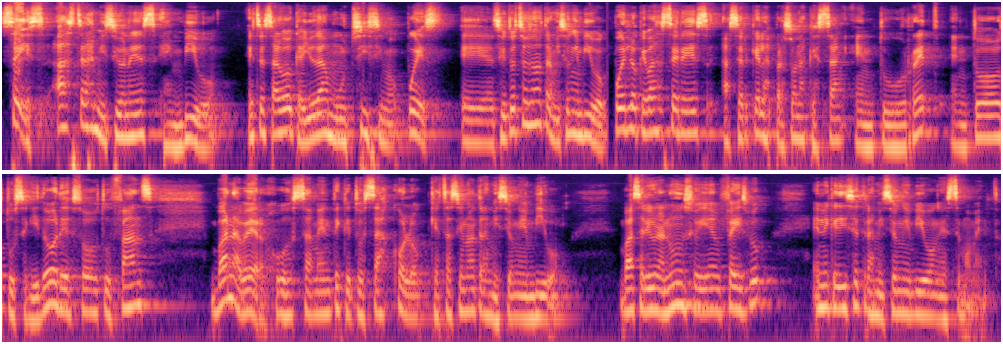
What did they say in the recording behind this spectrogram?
6. Haz transmisiones en vivo. Esto es algo que ayuda muchísimo, pues eh, si tú estás haciendo una transmisión en vivo, pues lo que vas a hacer es hacer que las personas que están en tu red, en todos tus seguidores, todos tus fans, van a ver justamente que tú estás, que estás haciendo una transmisión en vivo. Va a salir un anuncio ahí en Facebook en el que dice transmisión en vivo en este momento.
